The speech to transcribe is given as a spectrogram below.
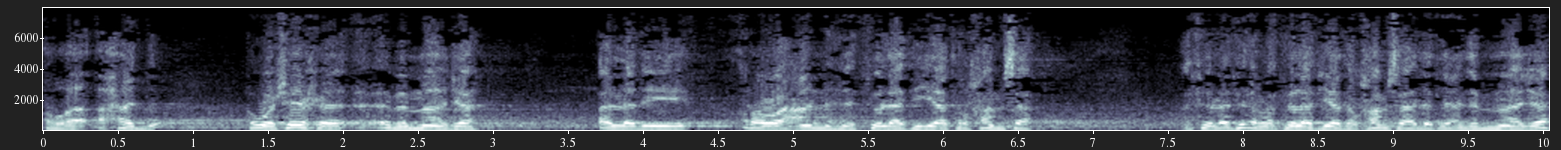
هو أحد هو شيخ ابن ماجه الذي روى عنه الثلاثيات الخمسة. الثلاثيات الخمسة التي عند ابن ماجه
